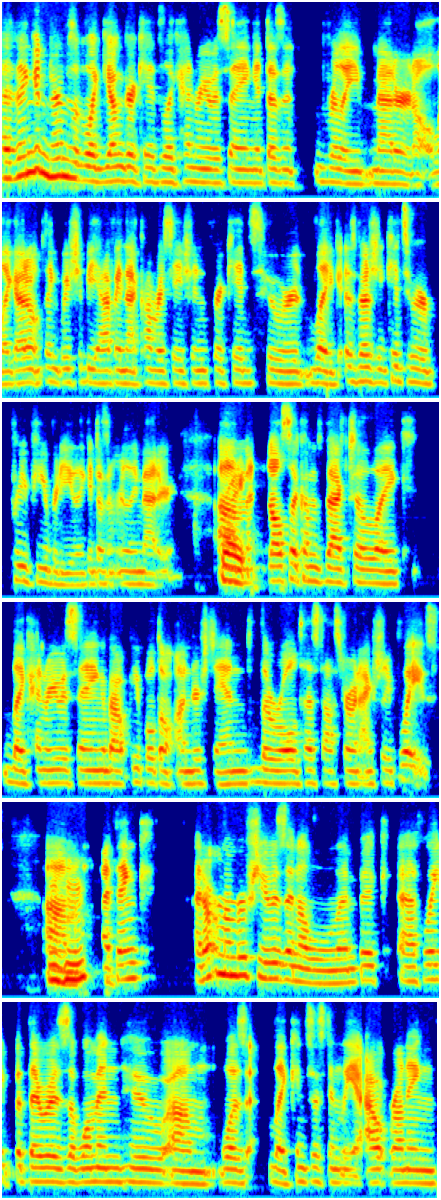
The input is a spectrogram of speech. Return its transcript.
I think in terms of like younger kids, like Henry was saying, it doesn't really matter at all. Like I don't think we should be having that conversation for kids who are like, especially kids who are pre-puberty. Like it doesn't really matter. Um, right. it also comes back to like like Henry was saying about people don't understand the role testosterone actually plays. Um, mm-hmm. I think I don't remember if she was an Olympic athlete, but there was a woman who um, was like consistently outrunning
